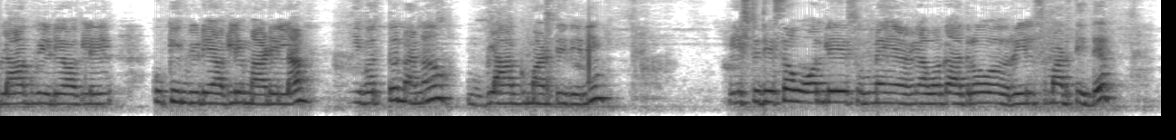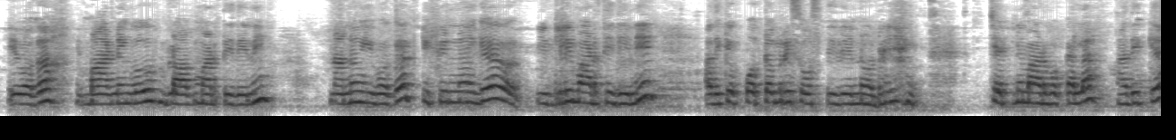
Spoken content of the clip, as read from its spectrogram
ವ್ಲಾಗ್ ವಿಡಿಯೋ ಆಗಲಿ ಕುಕ್ಕಿಂಗ್ ವಿಡಿಯೋ ಆಗಲಿ ಮಾಡಿಲ್ಲ. ಇವತ್ತು ನಾನು ಬ್ಲಾಗ್ ಮಾಡ್ತಿದ್ದೀನಿ. ಇಷ್ಟು ದಿವಸ ಓನ್ಲಿ ಸುಮ್ಮನೆ ಯಾವಾಗಾದರೂ ರೀಲ್ಸ್ ಮಾಡ್ತಿದ್ದೆ. ಇವಾಗ ಮಾರ್ನಿಂಗು ಬ್ಲಾಗ್ ಮಾಡ್ತಿದ್ದೀನಿ. ನಾನು ಇವಾಗ ಟಿಫಿನ್ಗೆ ಇಡ್ಲಿ ಮಾಡ್ತಿದ್ದೀನಿ. ಅದಕ್ಕೆ ಕೊತ್ತಂಬರಿ ಸೋಸ್ತಿದ್ದೀನಿ ನೋಡ್ರಿ. ಚಟ್ನಿ ಮಾಡ್ಬೇಕಲ್ಲ, ಅದಕ್ಕೆ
